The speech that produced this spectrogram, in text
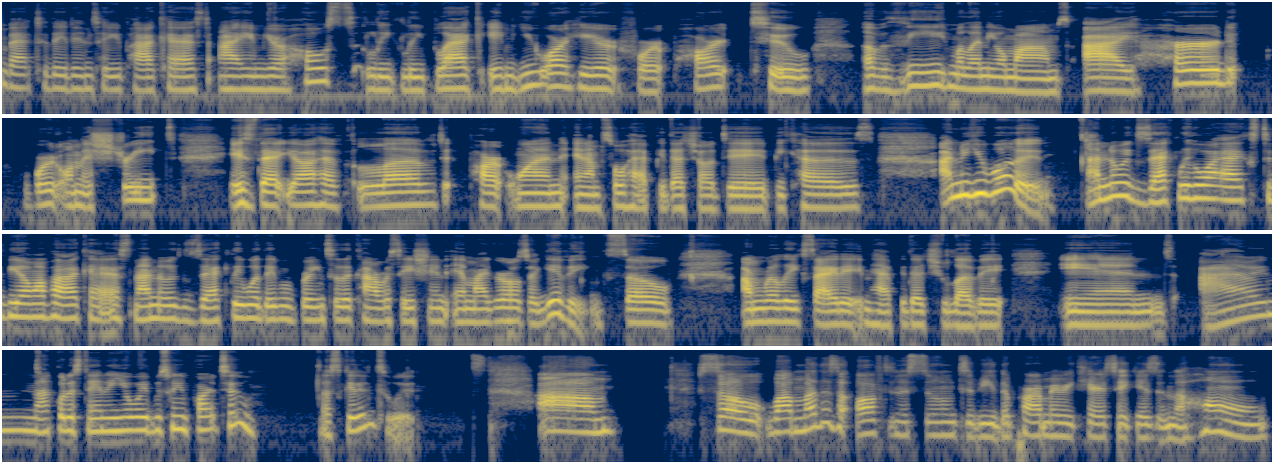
Welcome back to the Didn't Tell You podcast. I am your host, Legally Black, and you are here for part two of the Millennial Moms. I heard word on the street is that y'all have loved part one, and I'm so happy that y'all did because I knew you would. I knew exactly who I asked to be on my podcast, and I knew exactly what they would bring to the conversation, and my girls are giving. So I'm really excited and happy that you love it. And I'm not going to stand in your way between part two. Let's get into it. Um, so while mothers are often assumed to be the primary caretakers in the home,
